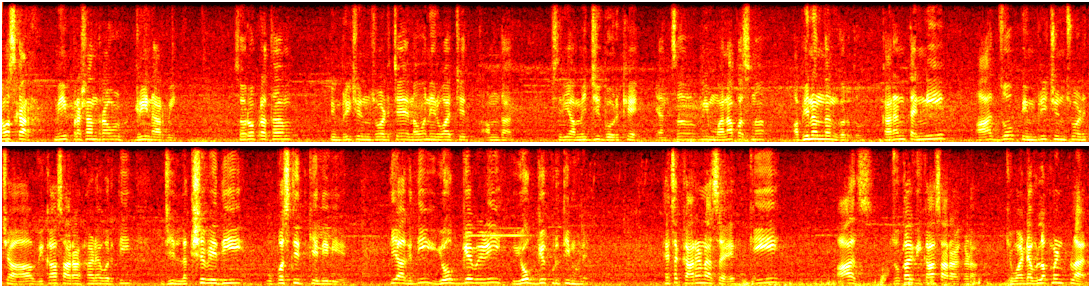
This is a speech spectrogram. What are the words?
नमस्कार मी प्रशांत राऊळ ग्रीन आर्मी. सर्वप्रथम पिंपरी चिंचवडचे नवनिर्वाचित आमदार श्री अमितजी गोरखे यांचं मी मनापासून अभिनंदन करतो. कारण त्यांनी आज जो पिंपरी चिंचवडच्या विकास आराखड्यावरती जी लक्षवेधी उपस्थित केलेली आहे ती अगदी योग्य वेळी योग्य कृती म्हणे ह्याचं कारण असं आहे की आज जो काही विकास आराखडा किंवा डेव्हलपमेंट प्लॅन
